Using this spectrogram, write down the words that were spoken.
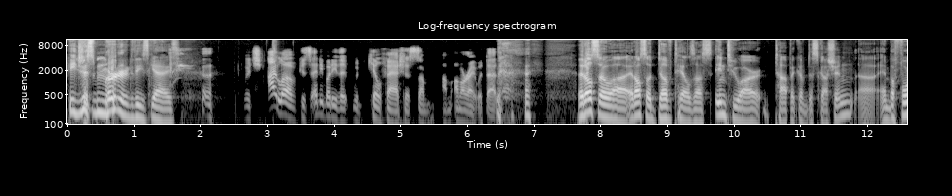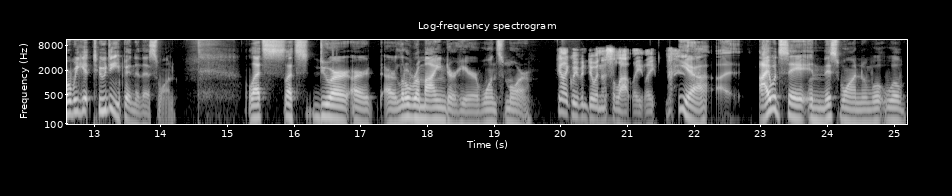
he just murdered these guys. Which I love because anybody that would kill fascists, I'm I'm, I'm all right with that. It also uh, it also dovetails us into our topic of discussion. Uh, and before we get too deep into this one, let's let's do our, our our little reminder here once more. I feel like we've been doing this a lot lately. yeah, I would say in this one we'll, we'll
